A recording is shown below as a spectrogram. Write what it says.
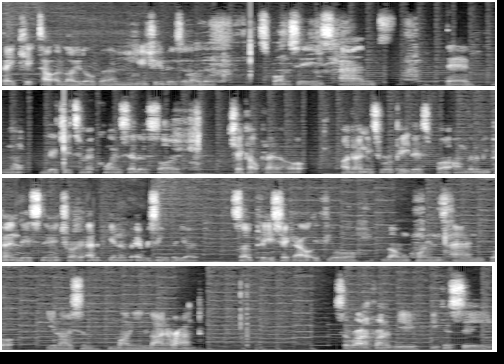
they kicked out a load of um, YouTubers a load of sponsors and they're not legitimate coin sellers. So check out PlayerHot I don't need to repeat this but I'm going to be putting this new intro at the beginning of every single video so please check it out if you're on coins and you've got you know some money lying around. So right in front of you you can see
